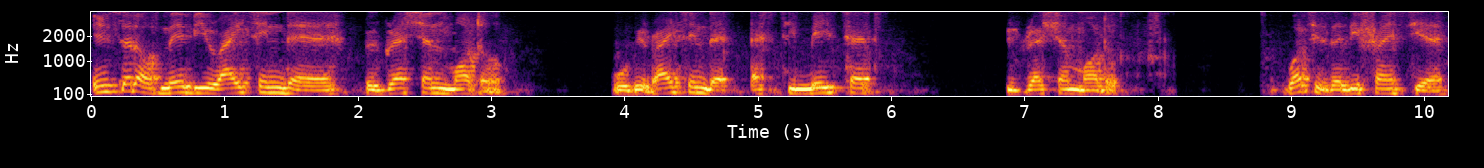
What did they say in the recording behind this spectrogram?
instead of maybe writing the regression model, we'll be writing the estimated regression model. What is the difference here?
